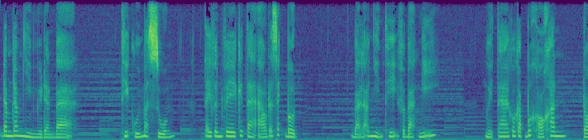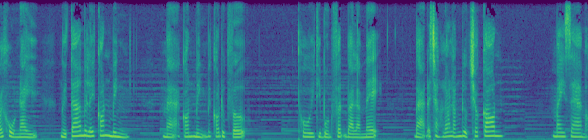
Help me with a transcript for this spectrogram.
Đăm đăm nhìn người đàn bà. Thị cúi mặt xuống, Tay vân vê cái tà áo đã rách bợt. Bà lão nhìn thị và bà nghĩ, Người ta có gặp bước khó khăn, Đói khổ này, Người ta mới lấy con mình, Mà con mình mới có được vợ. Thôi thì bổn phận bà là mẹ, Bà đã chẳng lo lắng được cho con. May ra mà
